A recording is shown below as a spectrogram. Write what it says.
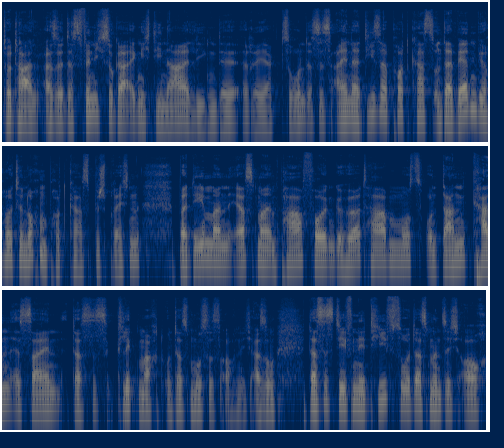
Total. Also das finde ich sogar eigentlich die naheliegende Reaktion. Das ist einer dieser Podcasts und da werden wir heute noch einen Podcast besprechen, bei dem man erstmal ein paar Folgen gehört haben muss und dann kann es sein, dass es Klick macht und das muss es auch nicht. Also das ist definitiv so, dass man sich auch,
